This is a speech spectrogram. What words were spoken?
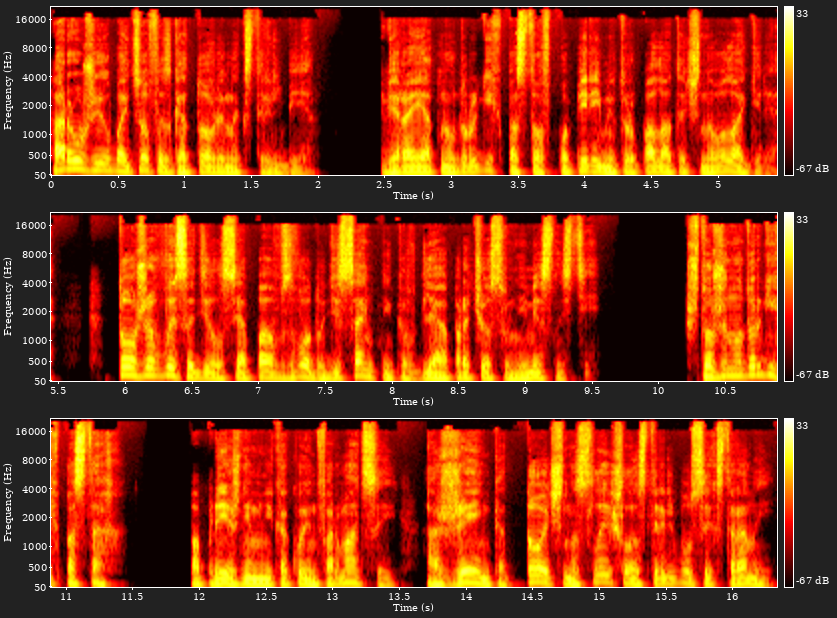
Оружие у бойцов изготовлено к стрельбе. Вероятно, у других постов по периметру палаточного лагеря тоже высадился по взводу десантников для прочесывания местности. Что же на других постах? По-прежнему никакой информации, а Женька точно слышала стрельбу с их стороны.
